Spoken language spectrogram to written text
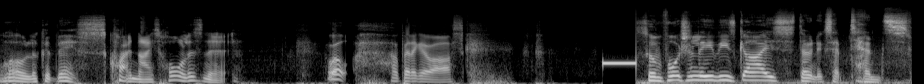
Whoa, look at this. Quite a nice hall, isn't it? Well, I better go ask. So unfortunately, these guys don't accept tents.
